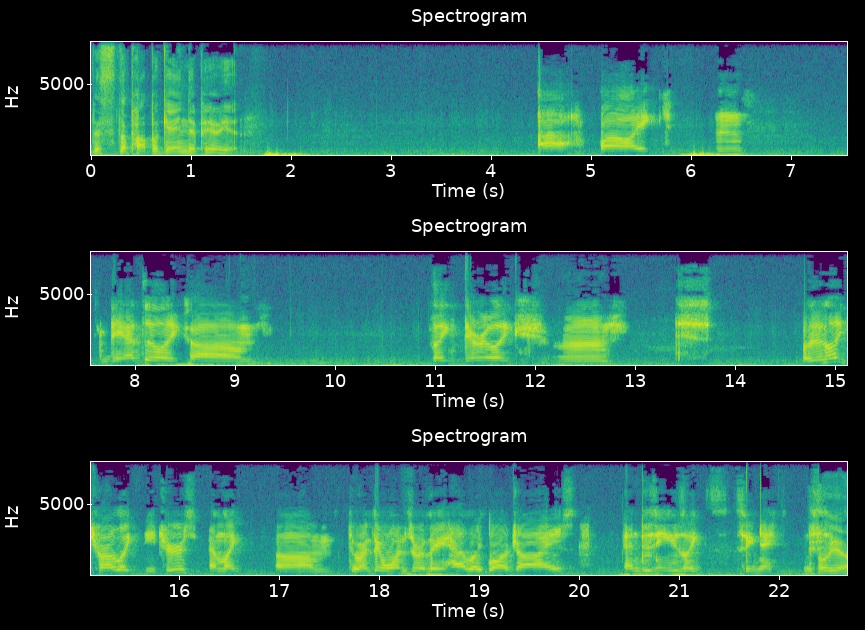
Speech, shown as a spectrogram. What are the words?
This is the propaganda period. Ah, well, like, mm, they had to like, um, like they were like, um, but they're like childlike features, and like, um, weren't there ones where they had like large eyes, and Disney used like significant Oh, yeah.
